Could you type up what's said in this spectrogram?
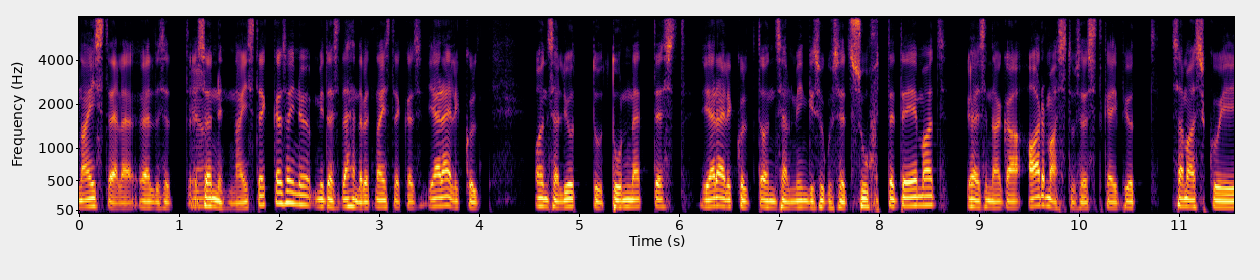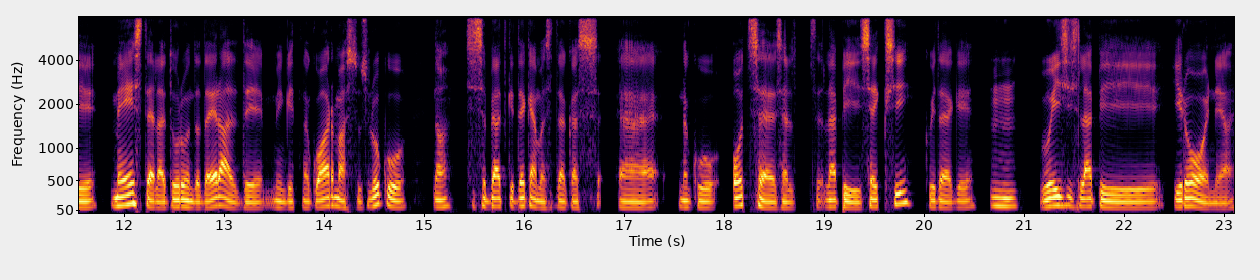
naistele, öeldes, et ja. see on nüüd naistekas, on ju, mida see tähendab, et naistekas, järelikult on seal juttu tunnetest, järelikult on seal mingisugused suhteteemad, ühesõnaga armastusest käib jutt. samas kui meestele turundada eraldi mingit nagu armastuslugu, noh, siis sa peadki tegema seda kas äh, nagu otseselt läbi seksi kuidagi mm. -hmm või siis läbi iroonia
